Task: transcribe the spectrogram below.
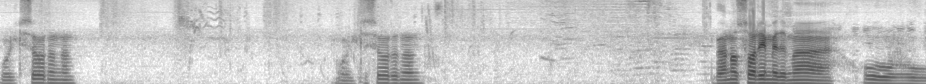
Ultisi var onun. Ultisi var onun. Ben o sor yemedim ha. Oo,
